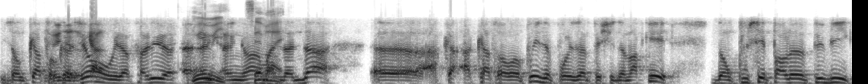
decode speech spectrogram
Ils ont quatre Oui, deux, quatre. occasions où il a fallu un, Oui, un- oui, un c'est grand mandanda euh, à, qua- à quatre reprises pour les empêcher de marquer. Donc poussés par le public,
